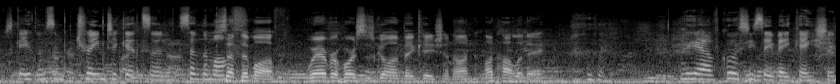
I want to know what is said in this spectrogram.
Just gave them some train tickets and sent them off. Sent them off wherever horses go on vacation on, on holiday. Oh, yeah, of course you say vacation.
